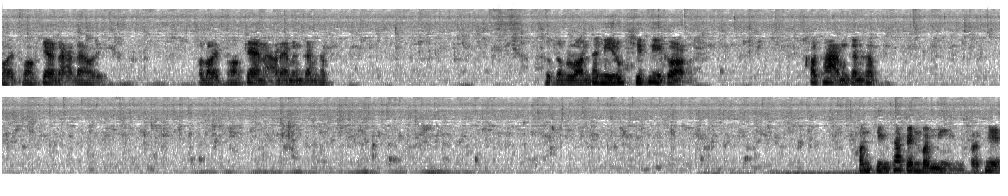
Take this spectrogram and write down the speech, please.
ร่อยพอแก้หนาวได้ อร่อยพอแก้หนาวได้เหมือนกันครับสุดร้อนถ้ามีลูกชิดนี่ก็ เข้าท่าเหมือนกันครับความจริงถ้าเป็นบะหมี่ประเภท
